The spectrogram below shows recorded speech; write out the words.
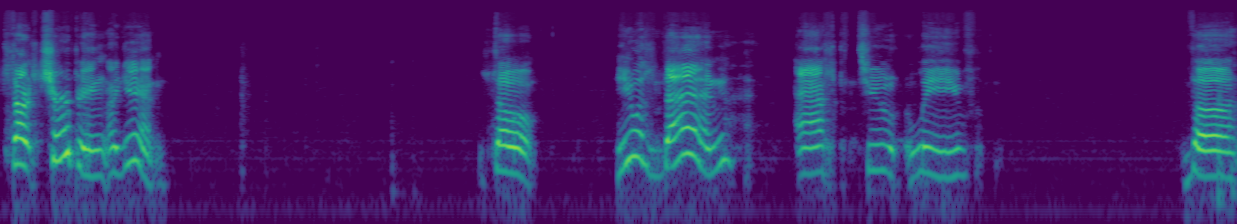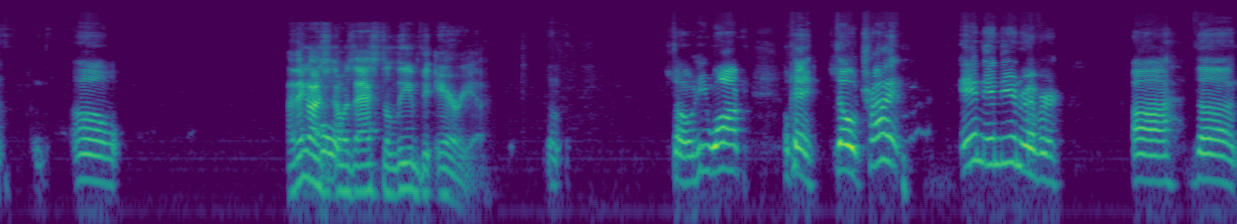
Starts chirping again. So he was then asked to leave the oh I think I was, I Oh. was asked to leave the area. so he walked okay so try in indian river uh the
